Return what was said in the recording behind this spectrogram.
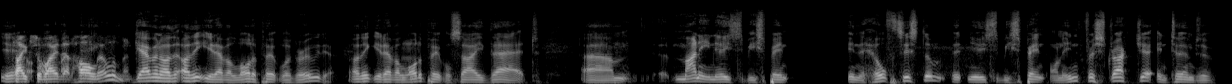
Yeah. takes away that whole element. Gavin, I, th- I think you'd have a lot of people agree with you. I think you'd have a lot of people say that um, money needs to be spent in the health system. It needs to be spent on infrastructure in terms of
